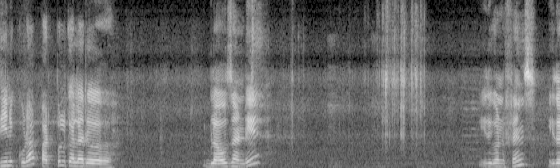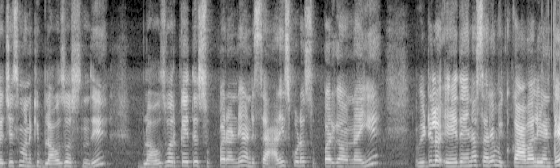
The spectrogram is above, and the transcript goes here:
దీనికి కూడా పర్పుల్ కలర్ బ్లౌజ్ అండి. ఇదిగోండి ఫ్రెండ్స్ ఇది వచ్చేసి మనకి బ్లౌజ్ వస్తుంది. బ్లౌజ్ వర్క్ అయితే సూపర్ అండి అండ్ శారీస్ కూడా సూపర్గా ఉన్నాయి. వీటిలో ఏదైనా సరే మీకు కావాలి అంటే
